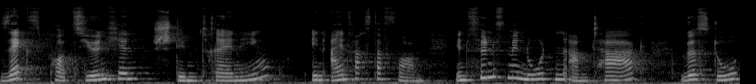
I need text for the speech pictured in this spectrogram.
Sechs Portionchen Stimmtraining in einfachster Form. In fünf Minuten am Tag wirst du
